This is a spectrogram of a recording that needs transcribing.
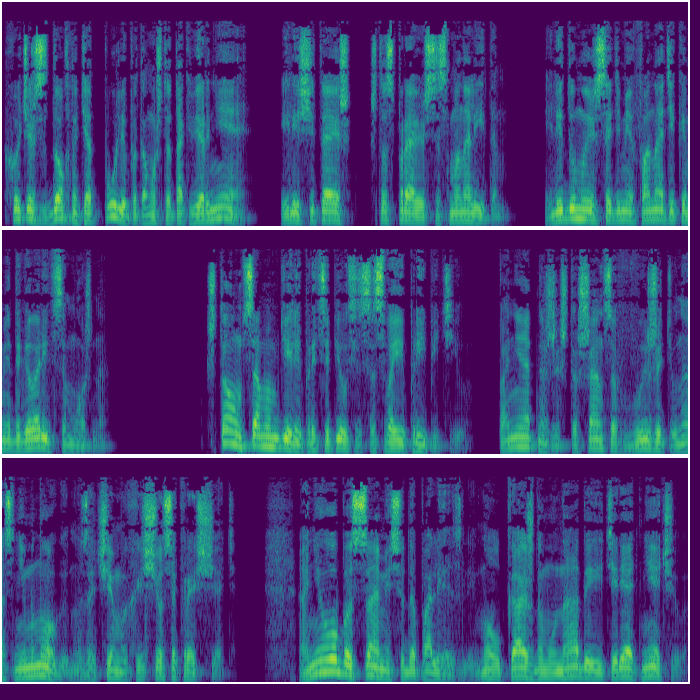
«Хочешь сдохнуть от пули, потому что так вернее? Или считаешь, что справишься с монолитом? Или думаешь, с этими фанатиками договориться можно?» Что он в самом деле прицепился со своей Припятью? Понятно же, что шансов выжить у нас немного, но зачем их еще сокращать? Они оба сами сюда полезли, мол, каждому надо и терять нечего.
